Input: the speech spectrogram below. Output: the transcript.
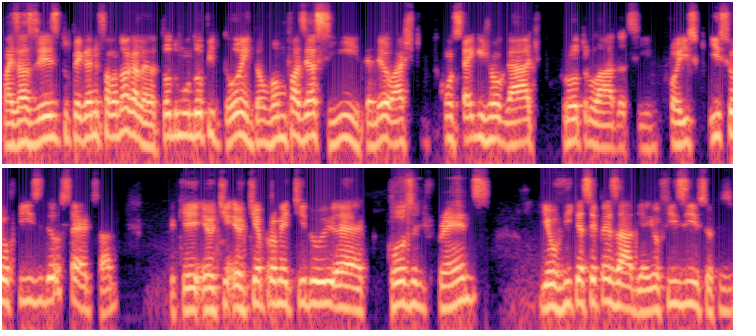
Mas às vezes tu pegando e falando, ó, oh, galera, todo mundo optou, então vamos fazer assim, entendeu? Acho que tu consegue jogar tipo, pro outro lado, assim. Foi isso, isso eu fiz e deu certo, sabe? Porque eu, tinha eu tinha prometido é, Closed Friends e eu vi que ia ser pesado. E aí eu fiz isso. Eu fiz,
